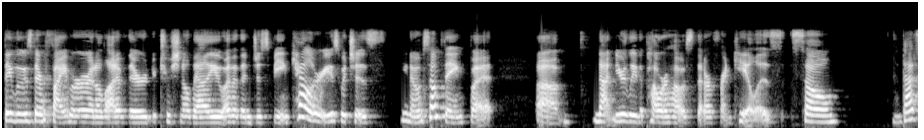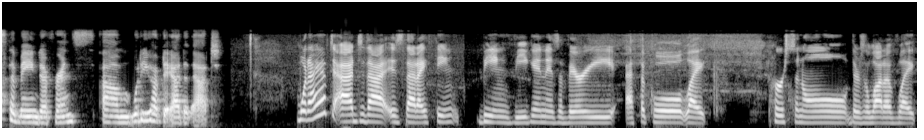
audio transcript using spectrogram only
they lose their fiber and a lot of their nutritional value other than just being calories, which is, you know, something, but um, not nearly the powerhouse that our friend kale is. So that's the main difference. Um, what do you have to add to that? What I have to add to that is that I think being vegan is a very ethical, like personal, there's a lot of like,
